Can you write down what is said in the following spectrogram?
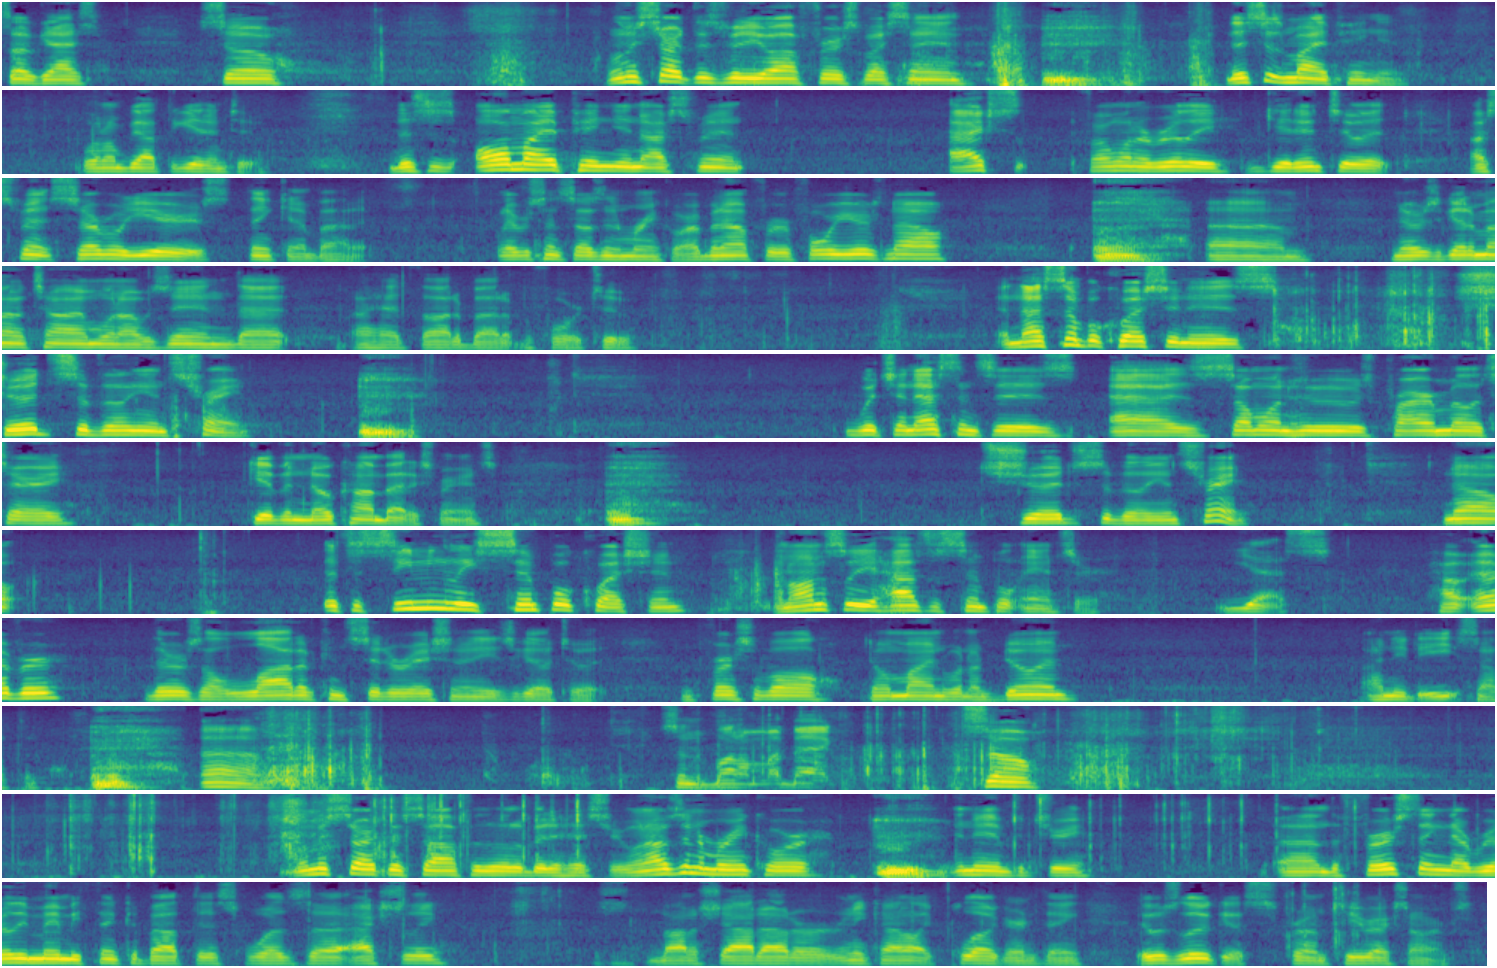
What's up, guys? So, let me start this video off first by saying this is my opinion, what I'm about to get into. This is all my opinion. I've spent, actually, if I want to really get into it, I've spent several years thinking about it. Ever since I was in the Marine Corps. I've been out for four years now. um, there was a good amount of time when I was in that I had thought about it before, too. And that simple question is should civilians train? Which, in essence, is as someone who's prior military, given no combat experience, should civilians train? Now, it's a seemingly simple question, and honestly, it has a simple answer yes. However, there's a lot of consideration that needs to go to it. And first of all, don't mind what I'm doing. I need to eat something. um, it's in the bottom of my bag. So, let me start this off with a little bit of history. When I was in the Marine Corps, in the infantry, um, the first thing that really made me think about this was uh, actually, this is not a shout out or any kind of like plug or anything. It was Lucas from T Rex Arms.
